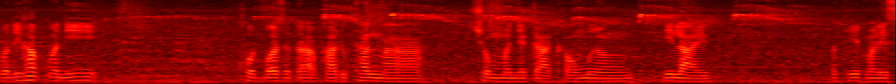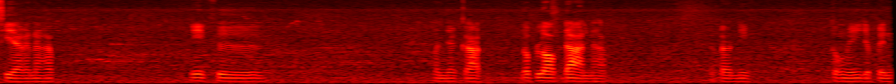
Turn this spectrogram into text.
สวัสดีครับวันนี้โคดบอยสตาร์พาทุกท่านมาชมบรรยากาศของเมืองนิลายประเทศมาเลเซียกันนะครับ นี่คือบรรยากาศรอบๆด้านนะครับ แล้วก็นี่ตรงนี้จะเป็น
